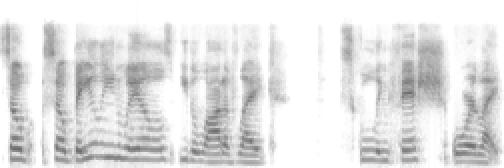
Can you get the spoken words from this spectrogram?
So so baleen whales eat a lot of like schooling fish or like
